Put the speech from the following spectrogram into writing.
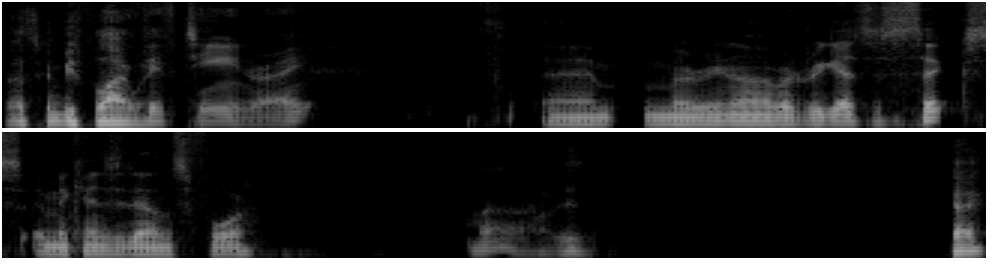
That's gonna be flyweight. Fifteen, right? Um, Marina Rodriguez is six, and Mackenzie Dern's four. Wow. Oh, okay.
